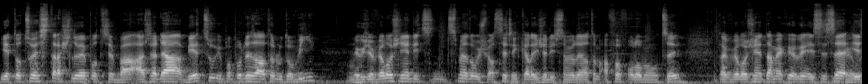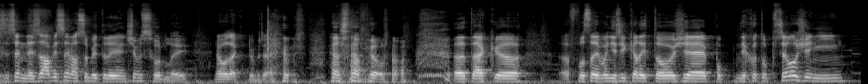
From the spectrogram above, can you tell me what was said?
je to, co je strašlivě potřeba a řada vědců i popularizátorů to ví. Mm-hmm. Takže vyloženě, když jsme to už asi říkali, že když jsme byli na tom AFO v Olomouci, tak vyloženě tam, jako, jestli, se, jestli se nezávisle na sobě ty lidi něčem shodli, nebo tak dobře, já jsem byl, no, tak eh, v podstatě oni říkali to, že po, jako to přeložení Eh,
